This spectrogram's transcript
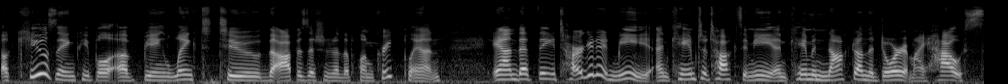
accusing people of being linked to the opposition to the Plum Creek plan and that they targeted me and came to talk to me and came and knocked on the door at my house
